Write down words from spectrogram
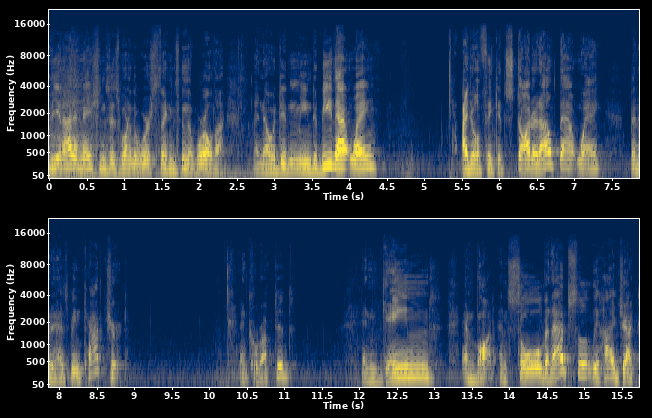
The United Nations is one of the worst things in the world. I, I know it didn't mean to be that way. I don't think it started out that way, but it has been captured and corrupted and gamed and bought and sold and absolutely hijacked.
